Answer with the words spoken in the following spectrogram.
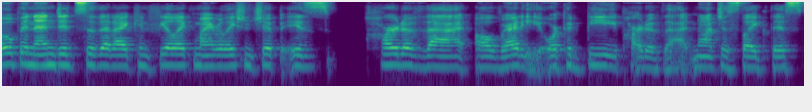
open ended so that I can feel like my relationship is part of that already or could be part of that, not just like this,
